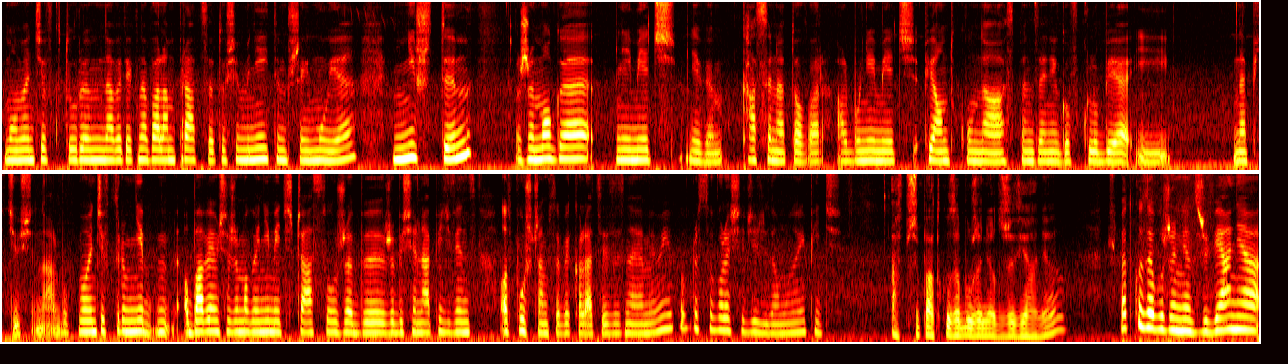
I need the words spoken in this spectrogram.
w momencie, w którym nawet jak nawalam pracę, to się mniej tym przejmuję, niż tym, że mogę nie mieć, nie wiem, kasy na towar, albo nie mieć piątku na spędzenie go w klubie i napiciu się, no, albo w momencie, w którym nie, obawiam się, że mogę nie mieć czasu, żeby, żeby się napić, więc odpuszczam sobie kolację ze znajomymi i po prostu wolę siedzieć w domu no i pić. A w przypadku zaburzeń odżywiania? W przypadku zaburzeń odżywiania,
